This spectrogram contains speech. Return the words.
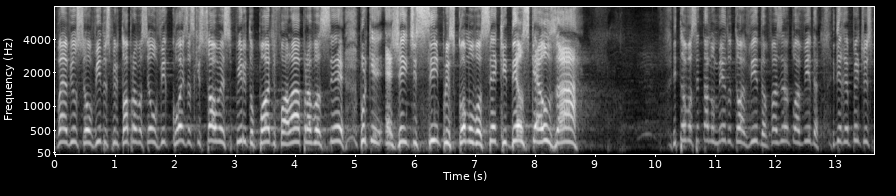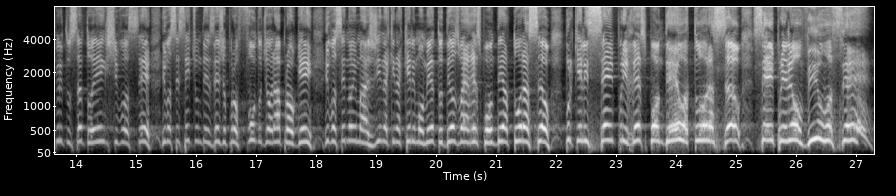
vai abrir o seu ouvido espiritual para você ouvir coisas que só o Espírito pode falar para você, porque é gente simples como você que Deus quer usar. Então você está no meio da tua vida, fazendo a tua vida, e de repente o Espírito Santo enche você, e você sente um desejo profundo de orar para alguém, e você não imagina que naquele momento Deus vai responder a tua oração, porque Ele sempre respondeu a tua oração, sempre Ele ouviu você.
